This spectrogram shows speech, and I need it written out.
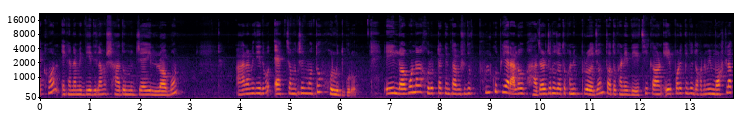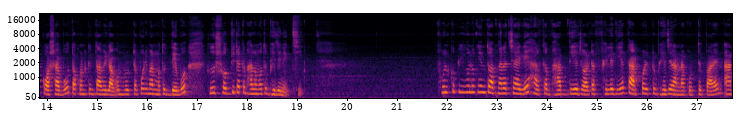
এখন এখানে আমি দিয়ে দিলাম স্বাদ অনুযায়ী লবণ। আর আমি দিয়ে দেবো এক চামচের মতো হলুদ গুঁড়ো। এই লবণ আর হলুদটা কিন্তু আমি শুধু ফুলকপি আর আলু ভাজার জন্য যতখানি প্রয়োজন ততখানি দিয়েছি। কারণ এরপরে কিন্তু যখন আমি মশলা কষাবো তখন কিন্তু আমি লবণ হলুদটা পরিমাণ মতো দেবো। শুধু সবজিটাকে ভালো মতো ভেজে নিচ্ছি। ফুলকপিগুলো কিন্তু আপনারা চাইলে হালকা ভাপ দিয়ে, জলটা ফেলে দিয়ে তারপর একটু ভেজে রান্না করতে পারেন। আর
